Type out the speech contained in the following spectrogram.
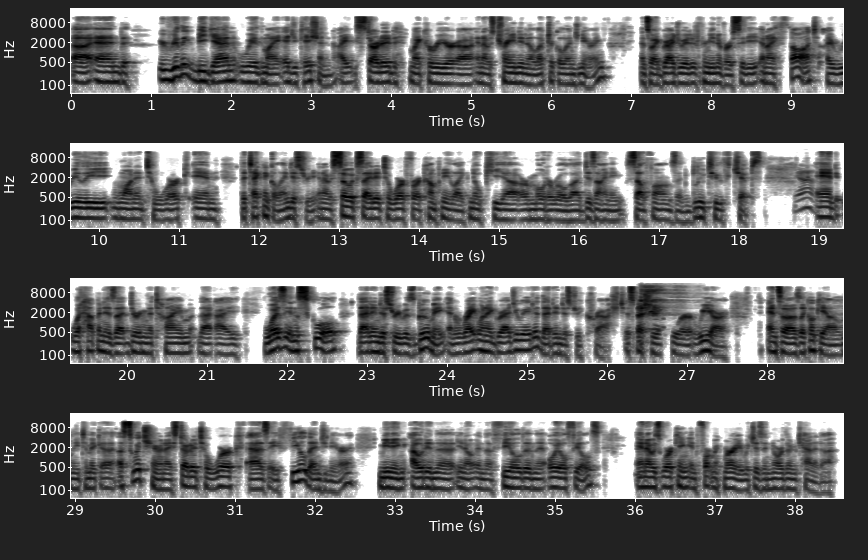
Uh, and it really began with my education. I started my career uh, and I was trained in electrical engineering. And so I graduated from university and I thought I really wanted to work in the technical industry. And I was so excited to work for a company like Nokia or Motorola designing cell phones and Bluetooth chips. Yeah. And what happened is that during the time that I was in school, that industry was booming. And right when I graduated, that industry crashed, especially where we are. And so I was like, okay, I'll need to make a, a, switch here. And I started to work as a field engineer, meaning out in the, you know, in the field in the oil fields. And I was working in Fort McMurray, which is in northern Canada.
